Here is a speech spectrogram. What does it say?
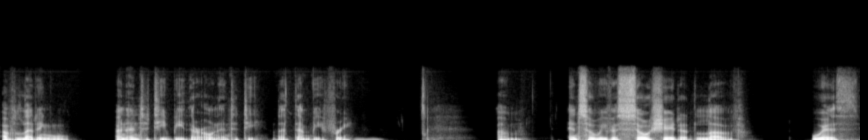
of letting an entity be their own entity, let them be free. Um, and so we've associated love with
